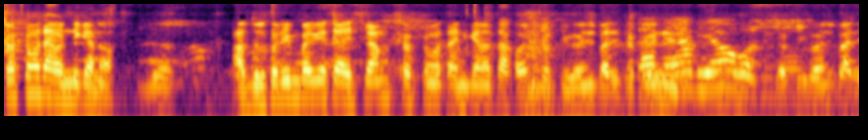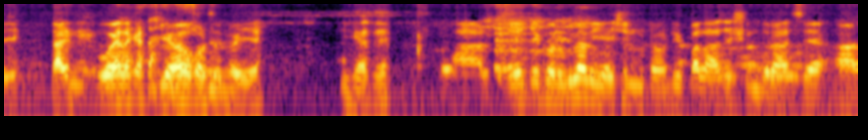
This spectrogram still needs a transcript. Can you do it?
সবসময় থাকেননি কেন? আব্দুল করিম ভাই কাছে আসলাম সবসময় তাই কেন তখন জকিগঞ্জ বাড়ি জকিগঞ্জ বাড়ি। তাই ও এলাকায় বিয়াও করছেন ভাইয়া। ঠিক আছে? আর এই যে গরুগুলো লিয়েছেন মোটামুটি পালা আছে, সুন্দর আছে, আর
